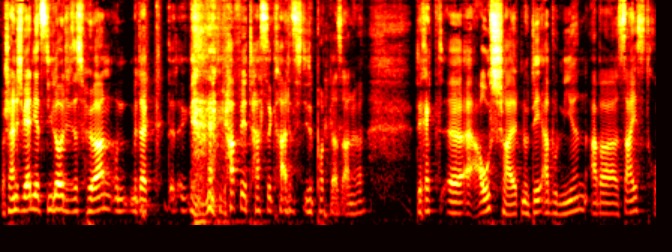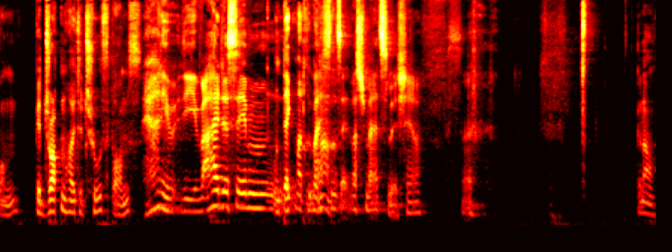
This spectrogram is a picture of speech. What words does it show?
Wahrscheinlich werden jetzt die Leute, die das hören und mit der Kaffeetasse gerade sich diesen Podcast anhören, direkt äh, ausschalten und deabonnieren, aber sei es drum. Wir droppen heute Truth Bombs. Ja, die, die Wahrheit ist eben und denk mal drüber meistens nach. etwas schmerzlich, ja. Genau.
